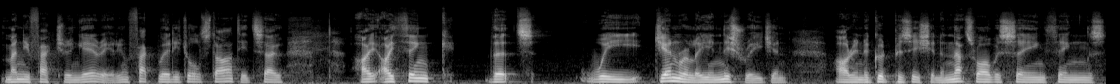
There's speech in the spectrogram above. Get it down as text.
manufacturing area. In fact, where it all started. So, I, I think that we generally in this region are in a good position, and that's why we're seeing things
